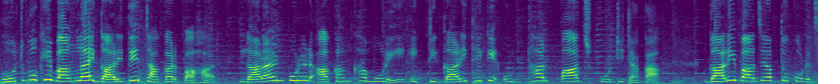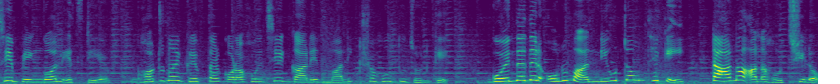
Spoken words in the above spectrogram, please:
ভোটমুখী বাংলায় গাড়িতে টাকার পাহাড়। নারায়ণপুরের আকাঙ্ক্ষা মোড়ে একটি গাড়ি থেকে উদ্ধার পাঁচ কোটি টাকা। গাড়ি বাজেয়াপ্ত করেছে বেঙ্গল এসটিএফ। ঘটনায় গ্রেফতার করা হয়েছে গাড়ির মালিক সহ দুজনকে। গোয়েন্দাদের অনুমান নিউ টাউন থেকেই টানা আনা হচ্ছিল।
